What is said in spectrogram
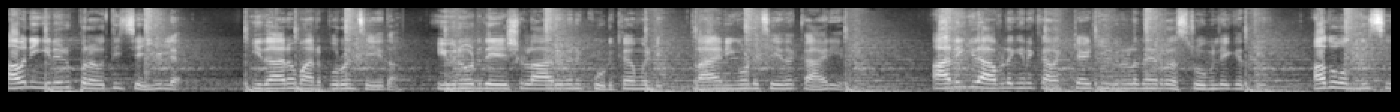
അവൻ ഇങ്ങനെ ഒരു പ്രവൃത്തി ചെയ്യില്ല. ഇതാരോ മനഃപൂർവം ചെയ്ത. ഇവനോട് ദേഷ്യമുള്ള ആരും കൊടുക്കാൻ വേണ്ടി പ്ലാനിങ് കൊണ്ട് ചെയ്ത കാര്യം. അല്ലെങ്കിൽ അവളിങ്ങനെ കറക്റ്റായിട്ട് ഇവനുള്ള നേരെ റെസ്റ്റ് റൂമിലേക്ക് എത്തി. അത് ഒന്നിച്ച്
